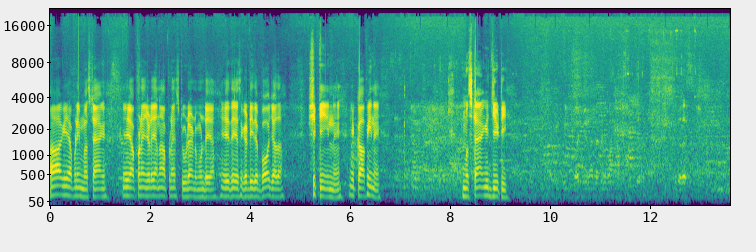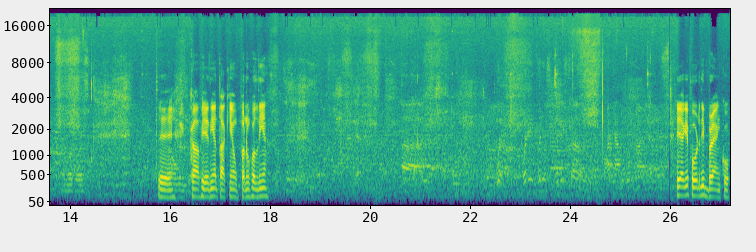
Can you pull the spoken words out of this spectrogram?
ਆ ਗਈ ਆਪਣੀ ਮਸਟੈਂਗ ਇਹ ਆਪਣੇ ਜਿਹੜੇ ਆ ਨਾ, ਆਪਣੇ ਸਟੂਡੈਂਟ ਮੁੰਡੇ ਆ, ਇਹਦੇ ਇਸ ਗੱਡੀ ਦੇ ਬਹੁਤ ਜ਼ਿਆਦਾ ਸ਼ੌਕੀਨ ਨੇ, ਇਹ ਕਾਫੀ ਨੇ। ਮਸਟੈਂਗ ਜੀਟੀ ਤੇ ਕਾਫੀ ਇਹਦੀਆਂ ਤਾਕੀਆਂ ਉੱਪਰ ਨੂੰ ਖੁੱਲਦੀਆਂ। ਇਹ ਹੈਗੀ ਫੋਰਡ ਦੀ ਬ੍ਰੈਂਕੋ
